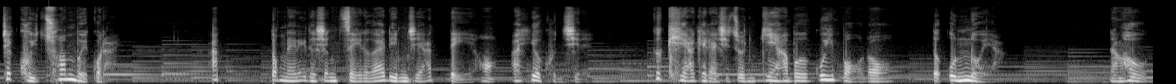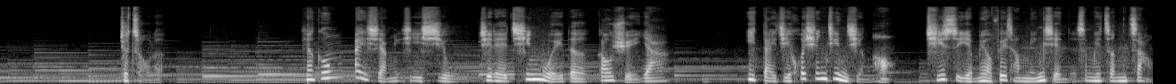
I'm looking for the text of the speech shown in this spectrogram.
这气喘不过来。当然，你得先坐落来啉一下茶吼，啊，休困起来。佮徛起来时阵，行无几步路，就晕落啊，然后就走了。听讲艾翔是受这个轻微的高血压，伊代志发生进程吼，其实也没有非常明显的什物征兆。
